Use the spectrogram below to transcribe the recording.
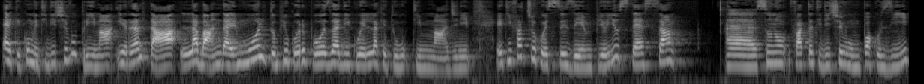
è che come ti dicevo prima in realtà la banda è molto più corposa di quella che tu ti immagini e ti faccio questo esempio io stessa eh, sono fatta, ti dicevo, un po' così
